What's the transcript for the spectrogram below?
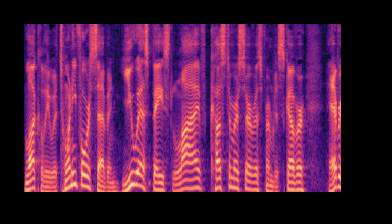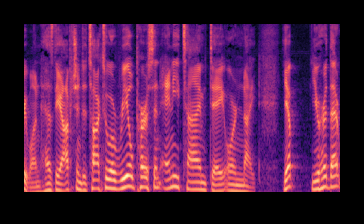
Luckily, with 24 7 US based live customer service from Discover, everyone has the option to talk to a real person anytime, day or night. Yep, you heard that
